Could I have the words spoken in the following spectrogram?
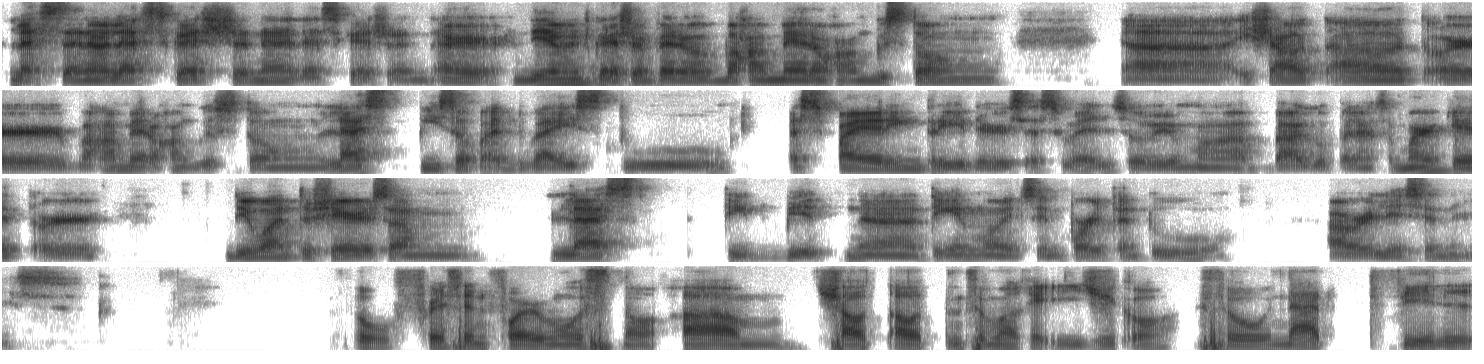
Last, ano, last question na, last question. Or, hindi naman question, pero baka meron kang gustong uh, i-shout out or baka meron kang gustong last piece of advice to aspiring traders as well. So, yung mga bago pa lang sa market or do you want to share some last tidbit na tingin mo it's important to our listeners? So first and foremost, no, um, shout out dun sa mga ka-EG ko. So Nat, Phil,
